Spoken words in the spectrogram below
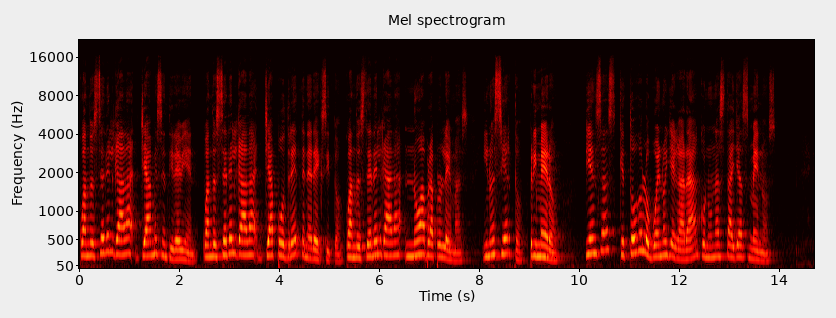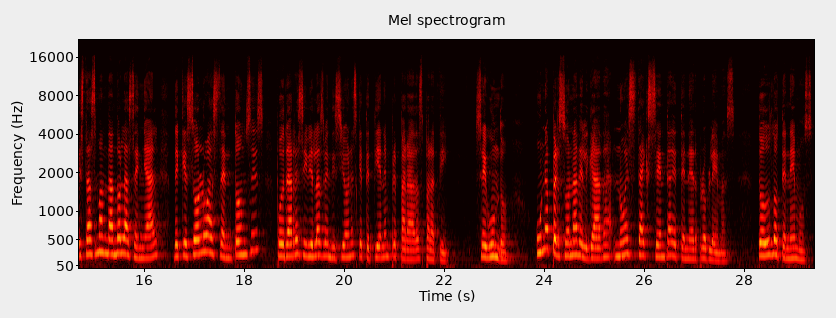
cuando esté delgada ya me sentiré bien. Cuando esté delgada ya podré tener éxito. Cuando esté delgada no habrá problemas. Y no es cierto. Primero, piensas que todo lo bueno llegará con unas tallas menos. Estás mandando la señal de que solo hasta entonces podrás recibir las bendiciones que te tienen preparadas para ti. Segundo, una persona delgada no está exenta de tener problemas. Todos lo tenemos,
